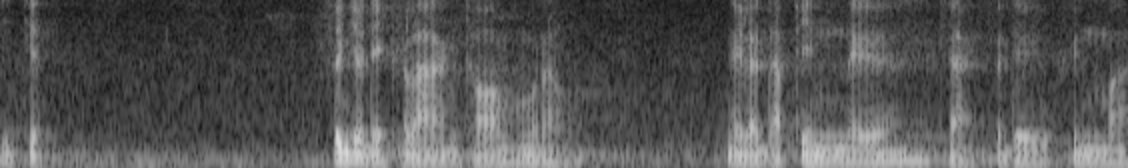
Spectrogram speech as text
ที่เจ็ดซึ่งอยู่ในกลางท้องของเรา ในระดับที่เหนือจากสะดือขึ้นมา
